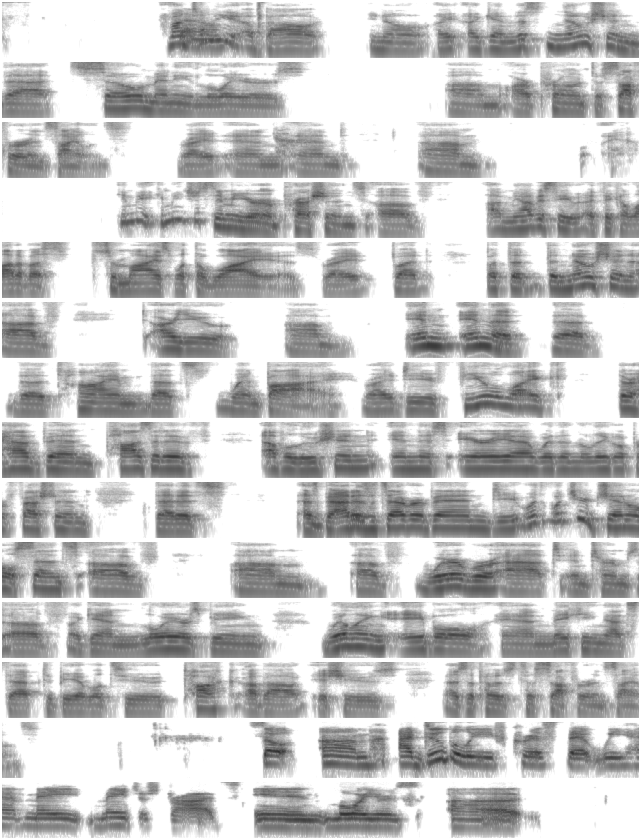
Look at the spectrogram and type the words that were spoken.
Come on, so. tell me about you know I, again this notion that so many lawyers um, are prone to suffer in silence, right? And and um, give me give me just give me your impressions of I mean, obviously, I think a lot of us surmise what the why is, right? But but the the notion of are you um, in in the the the time that's went by, right? Do you feel like there have been positive evolution in this area within the legal profession? That it's as bad as it's ever been? Do you what what's your general sense of um, of where we're at in terms of again lawyers being willing able and making that step to be able to talk about issues as opposed to suffer in silence. So um, i do believe chris that we have made major strides in lawyers uh,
